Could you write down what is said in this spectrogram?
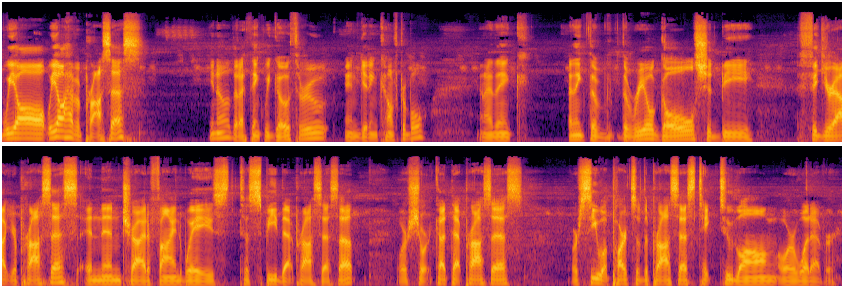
we all we all have a process you know that i think we go through in getting comfortable and i think i think the the real goal should be figure out your process and then try to find ways to speed that process up or shortcut that process or see what parts of the process take too long or whatever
